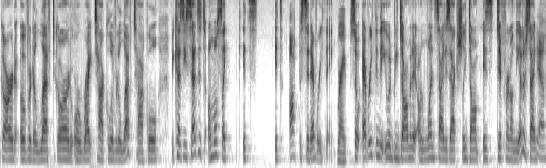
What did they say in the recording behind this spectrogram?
guard over to left guard or right tackle over to left tackle because he says it's almost like it's it's opposite everything. Right. So everything that you would be dominant on one side is actually dom- is different on the other side. Yeah.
